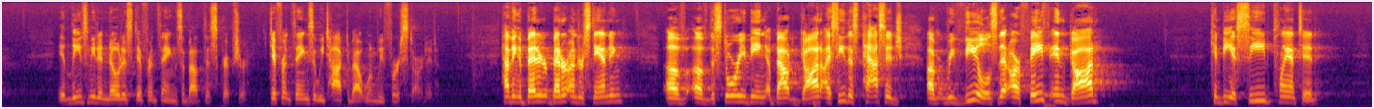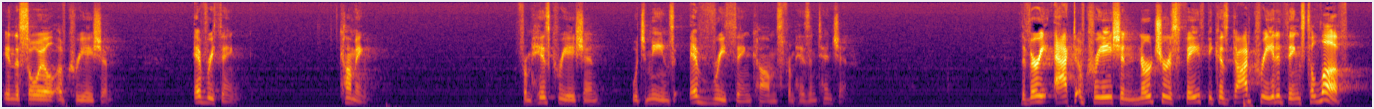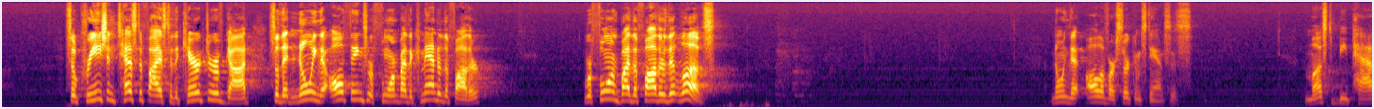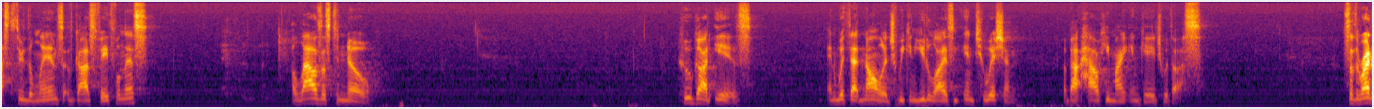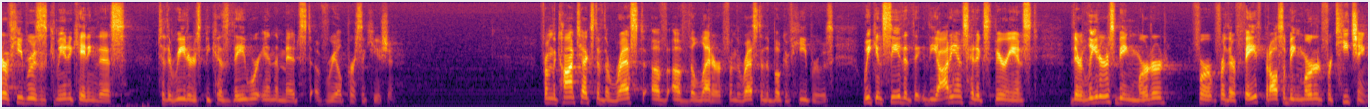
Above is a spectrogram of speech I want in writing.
it leads me to notice different things about this scripture, different things that we talked about when we first started. Having a better, better understanding of, of the story being about God, I see this passage um, reveals that our faith in God can be a seed planted in the soil of creation everything coming from his creation, which means everything comes from his intention. The very act of creation nurtures faith because God created things to love. So creation testifies to the character of God, so that knowing that all things were formed by the command of the Father, were formed by the Father that loves. Knowing that all of our circumstances must be passed through the lens of God's faithfulness allows us to know who God is. And with that knowledge, we can utilize the intuition about how he might engage with us. So the writer of Hebrews is communicating this to the readers because they were in the midst of real persecution. From the context of the rest of, of the letter, from the rest of the book of Hebrews, we can see that the, the audience had experienced their leaders being murdered for, for their faith, but also being murdered for teaching.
